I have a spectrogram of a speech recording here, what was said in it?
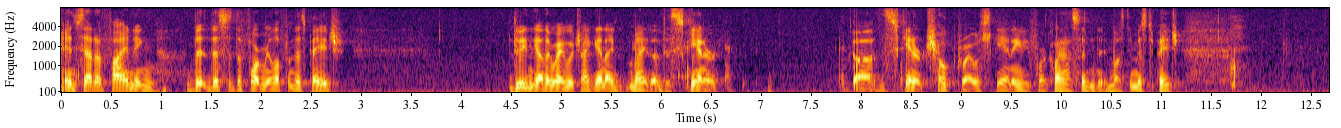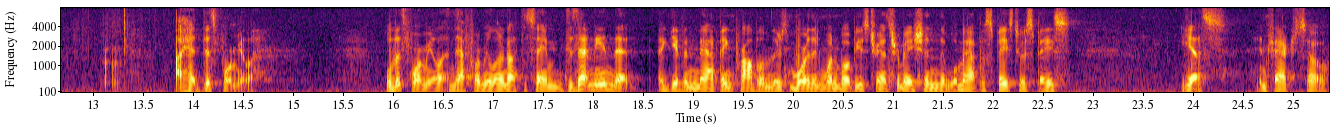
instead of finding, th this is the formula from this page, doing the other way, which again, I, my, the scanner, uh, the scanner choked where I was scanning before class and it must have missed a page. I had this formula. Well, this formula and that formula are not the same. Does that mean that a given mapping problem, there's more than one Mobius transformation that will map a space to a space? Yes, in fact, so.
